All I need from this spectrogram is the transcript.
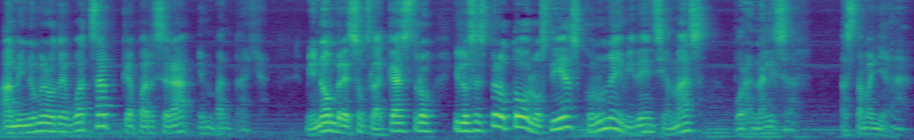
a mi número de WhatsApp que aparecerá en pantalla. Mi nombre es Oxlack Castro y los espero todos los días con una evidencia más por analizar. Hasta mañana.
